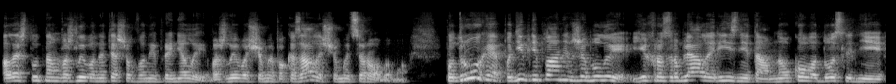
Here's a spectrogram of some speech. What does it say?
але ж тут нам важливо не те, щоб вони прийняли. Важливо, що ми показали, що ми це робимо. По-друге, подібні плани вже були. Їх розробляли різні там науково-дослідні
